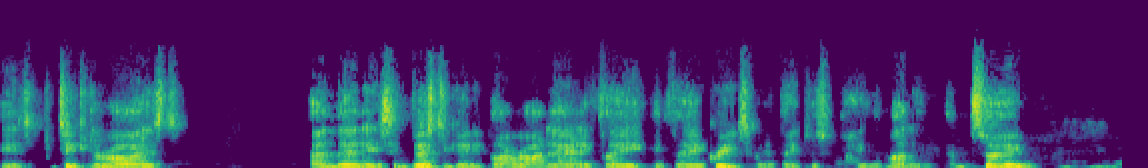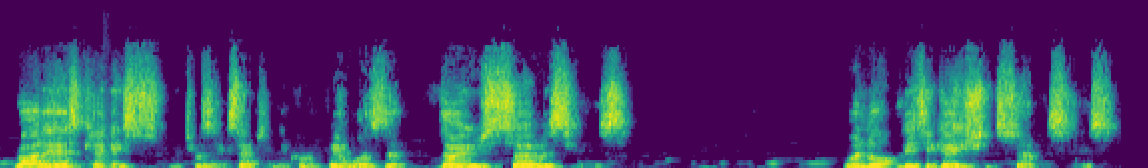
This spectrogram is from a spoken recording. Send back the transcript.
is particularized, and then it's investigated by Ryanair. And if they if they agree to it, they just pay the money. And so Ryanair's case, which was accepted in the Court of Appeal, was that those services were not litigation services,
